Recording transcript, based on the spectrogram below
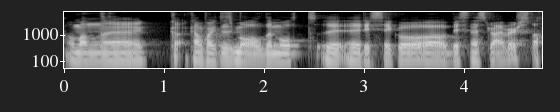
Og man uh, kan faktisk måle det mot uh, risiko og business drivers. da.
